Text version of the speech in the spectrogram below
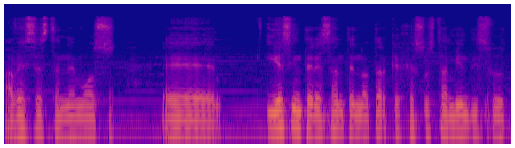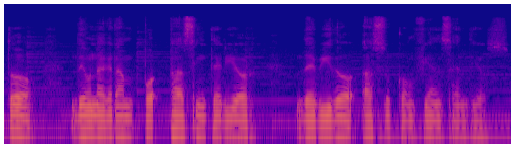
A veces tenemos, eh, y es interesante notar que Jesús también disfrutó de una gran paz interior debido a su confianza en Dios.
